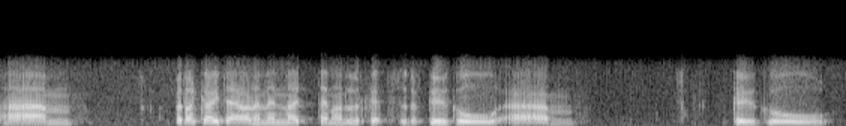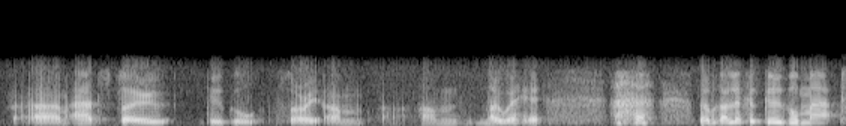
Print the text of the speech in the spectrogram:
Um, but I go down and then I then I look at sort of Google um, Google um, ads. So Google, sorry, um, I'm nowhere here. But I look at Google Maps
